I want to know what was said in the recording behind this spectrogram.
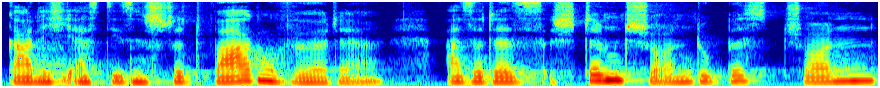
gar nicht erst diesen Schritt wagen würde. Also das stimmt schon, du bist schon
